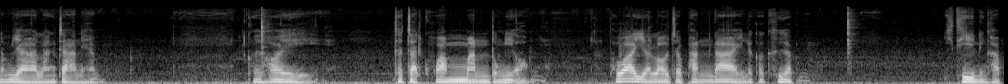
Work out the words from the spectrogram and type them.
น้ำยาล้างจานเนี่ยครับ ค่อยๆขจัดความมันตรงนี้ออก เพราะว่าอย่าเราจะพันได้แล้วก็เคลือบอีกทีหนึ่งครับ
